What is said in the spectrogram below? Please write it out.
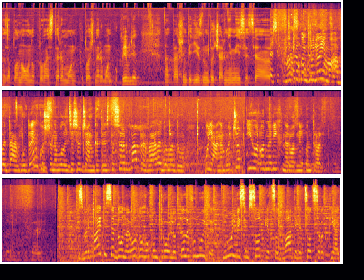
заплановано провести ремонт, поточний ремонт покрівлі над першим під'їздом до червня місяця. Ми проконтролюємо, аби дах будинку, що на вулиці Шевченка 342, привели до ладу. Уляна Бойчук, Ігор Одноріг, Народний контроль. Звертайтеся до народного контролю. Телефонуйте 0800 502 945.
